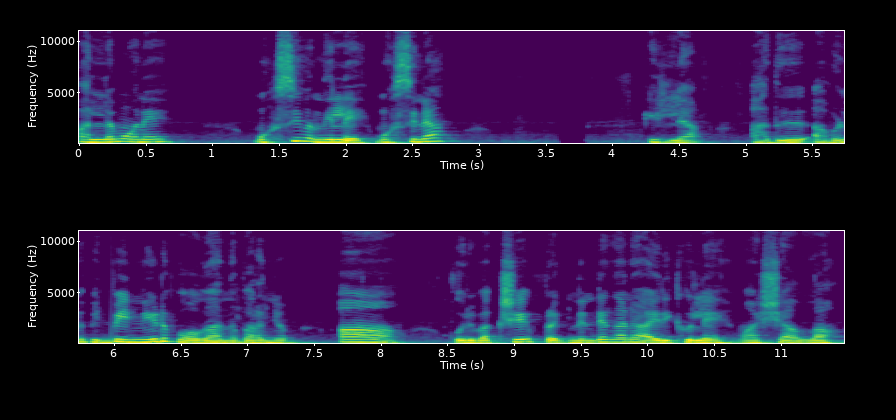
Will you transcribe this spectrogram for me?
അല്ല മോനെ മുഹ്സി വന്നില്ലേ? മുഹ്സിന? ഇല്ല അത് അവൾ പിന്നീട് പോകാമെന്ന് പറഞ്ഞു. ആ ഒരു പക്ഷേ പ്രഗ്നന്റ് എങ്ങാനും ആയിരിക്കില്ലേ? മാഷാ അല്ലാ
